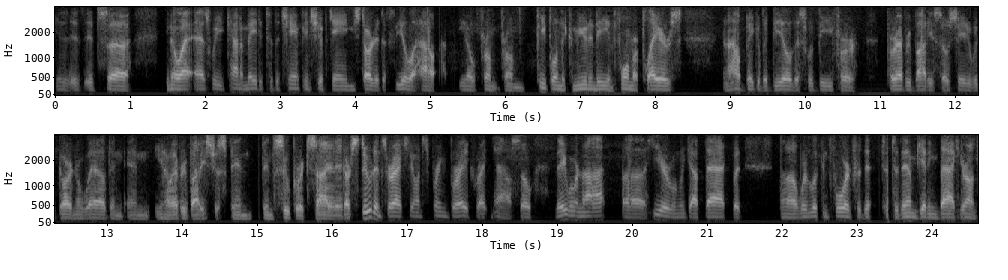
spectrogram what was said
It, it, it's, uh, you know, as we kind of made it to the championship game, you started to feel how, you know, from from people in the community and former players – and how big of a deal this would be for for everybody associated with Gardner Webb, and and you know everybody's just been been super excited. Our students are actually on spring break right now, so they were not uh, here when we got back, but uh, we're looking forward for the, to, to them getting back here on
